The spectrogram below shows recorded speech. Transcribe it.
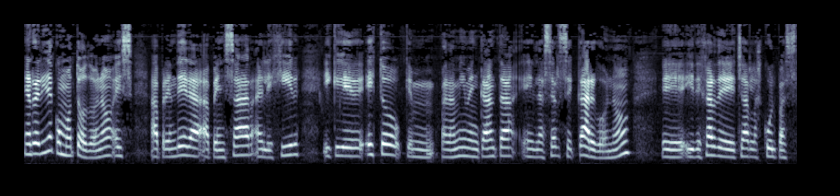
en realidad como todo, ¿no? Es aprender a, a pensar, a elegir y que esto que para mí me encanta, el hacerse cargo, ¿no? Eh, y dejar de echar las culpas,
